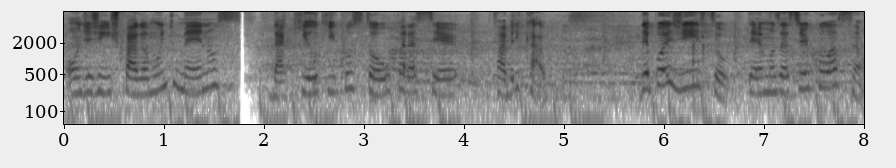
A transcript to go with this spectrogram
onde a gente paga muito menos daquilo que custou para ser fabricado. Depois disso, temos a circulação.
